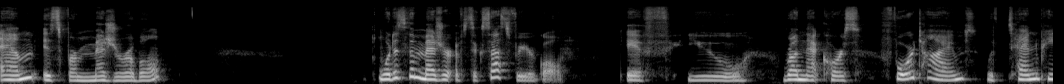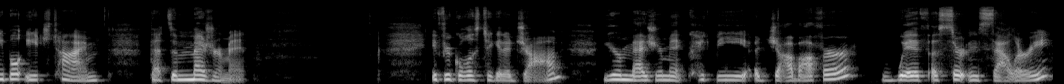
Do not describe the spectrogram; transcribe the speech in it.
M is for measurable. What is the measure of success for your goal? If you run that course four times with 10 people each time, that's a measurement. If your goal is to get a job, your measurement could be a job offer with a certain salary,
